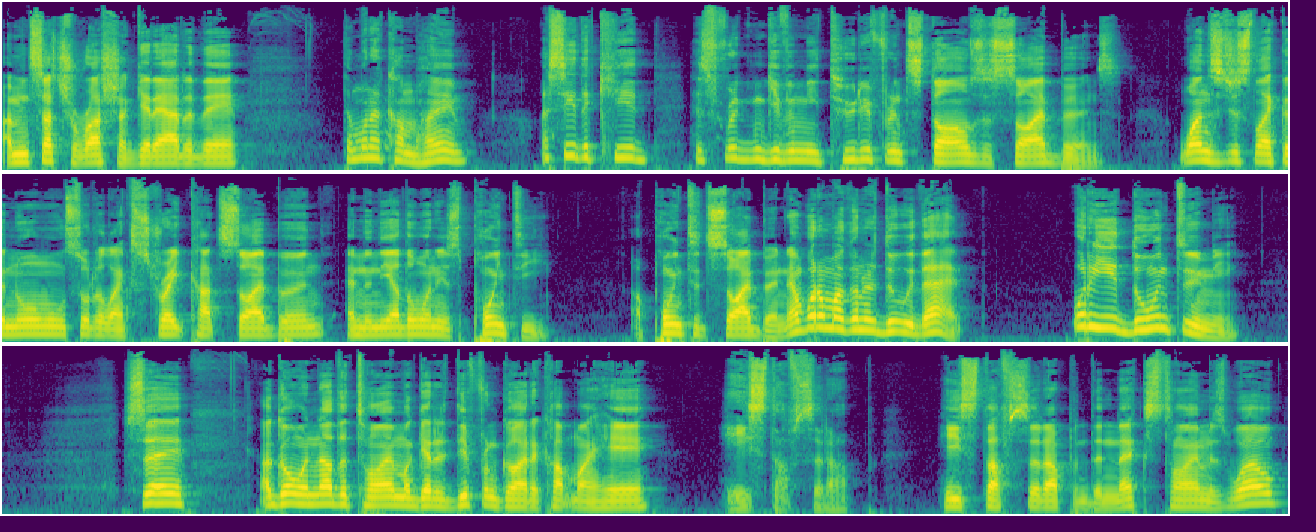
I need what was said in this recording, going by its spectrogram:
I'm in such a rush, I get out of there. Then when I come home, I see the kid has friggin' given me two different styles of sideburns. One's just like a normal sort of like straight cut sideburn, and then the other one is pointy, a pointed sideburn. Now, what am I gonna do with that? What are you doing to me? So, I go another time, I get a different guy to cut my hair. He stuffs it up. He stuffs it up, and the next time as well.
